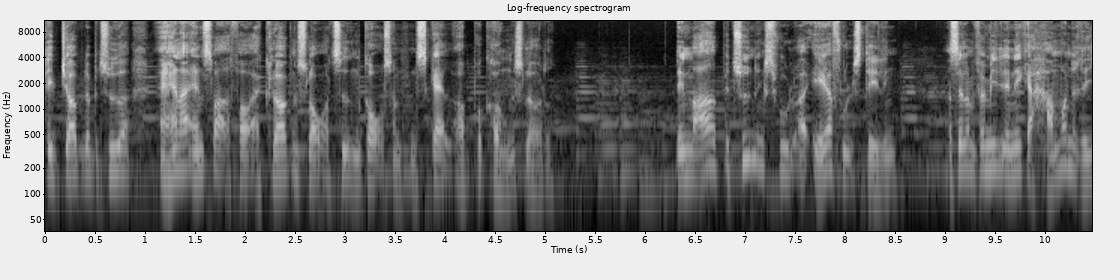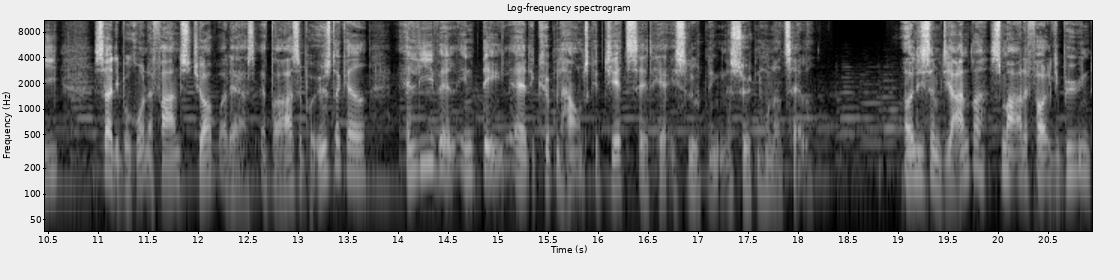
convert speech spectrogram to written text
Det er et job, der betyder, at han har ansvaret for, at klokken slår og tiden går, som den skal op på kongeslottet. Det er en meget betydningsfuld og ærefuld stilling, Og selvom familien ikke er hammerende rige, så er de på grund af farens job og deres adresse på Østergade alligevel en del af det københavnske jetset her i slutningen af 1700-tallet. Og ligesom de andre smarte folk i byen,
